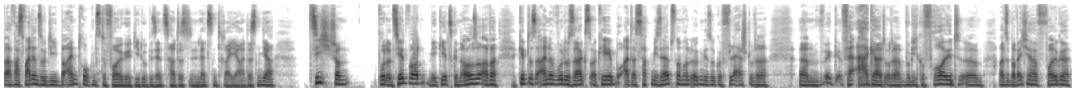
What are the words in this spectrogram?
was war denn so die beeindruckendste Folge, die du besetzt hattest in den letzten drei Jahren? Das sind ja zig schon produziert worden. Mir geht's genauso, aber gibt es eine, wo du sagst, okay, boah, das hat mich selbst nochmal irgendwie so geflasht oder ähm, verärgert oder wirklich gefreut? Ähm, also bei welcher Folge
